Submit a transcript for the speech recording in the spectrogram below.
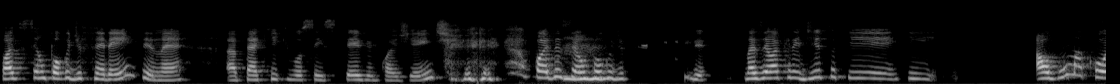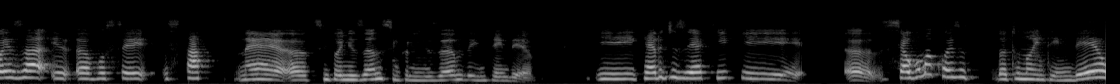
Pode ser um pouco diferente, né? Até aqui que você esteve com a gente, pode ser um pouco diferente, mas eu acredito que, que alguma coisa você está né, sintonizando, sincronizando e entendendo. E quero dizer aqui que uh, se alguma coisa tu não entendeu,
